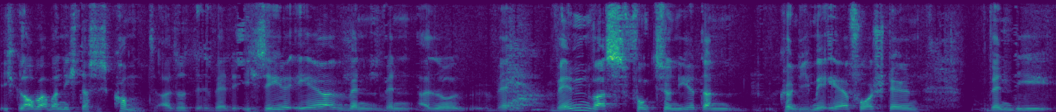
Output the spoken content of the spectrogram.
Ich glaube aber nicht, dass es kommt. Also ich sehe eher, wenn, wenn, also, wenn was funktioniert, dann könnte ich mir eher vorstellen, wenn die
